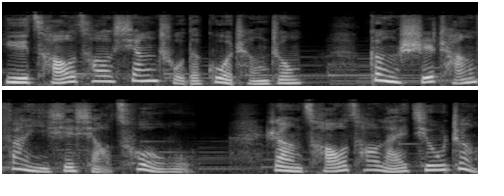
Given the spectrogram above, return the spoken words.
与曹操相处的过程中，更时常犯一些小错误，让曹操来纠正，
